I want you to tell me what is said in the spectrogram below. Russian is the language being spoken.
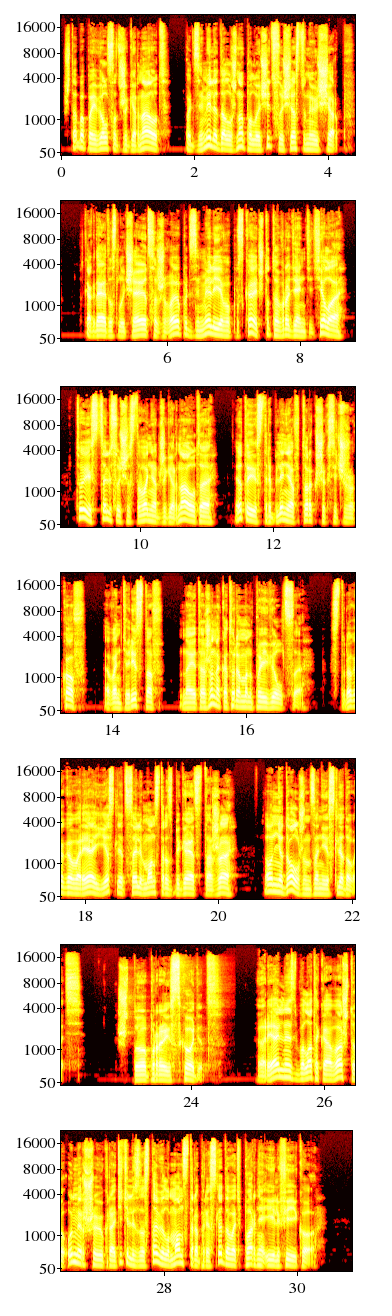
Чтобы появился Джиггернаут, подземелье должно получить существенный ущерб. Когда это случается, живое подземелье выпускает что-то вроде антитела, то есть цель существования Джиггернаута — это истребление вторгшихся чужаков, авантюристов, на этаже, на котором он появился. Строго говоря, если цель монстра сбегает с этажа, он не должен за ней следовать. Что происходит? Реальность была такова, что умерший укротитель заставил монстра преследовать парня и эльфийку.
